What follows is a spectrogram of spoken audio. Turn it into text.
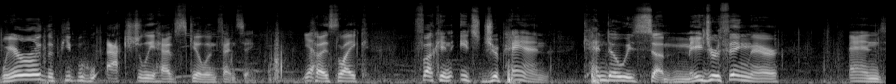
where are the people who actually have skill in fencing? Yeah. Cuz like fucking it's Japan. Kendo is a major thing there and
